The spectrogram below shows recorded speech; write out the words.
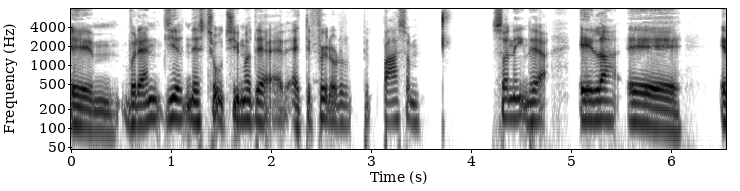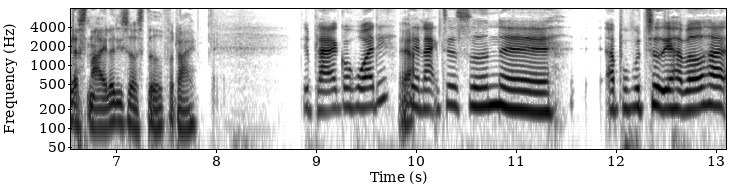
Øh, hvordan de her næste to timer der, at, det føler du bare som sådan en her, eller, øh, eller snegler de så afsted for dig? Det plejer at gå hurtigt. Ja. Det er lang tid siden. Øh, apropos tid, jeg har været her.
